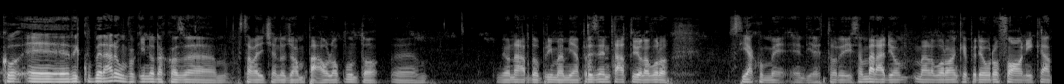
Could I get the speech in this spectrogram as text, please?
co- eh, recuperare un pochino da cosa stava dicendo Giampaolo. Appunto, ehm, Leonardo prima mi ha presentato, io lavoro sia come eh, direttore di Samba Radio, ma lavoro anche per Eurofonica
